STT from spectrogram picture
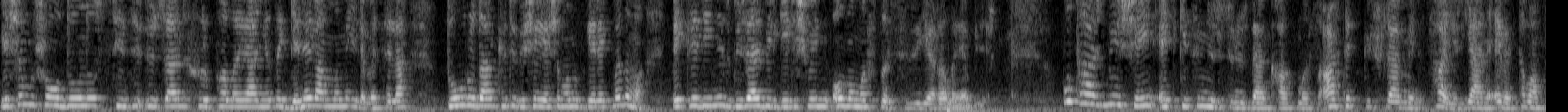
yaşamış olduğunuz sizi üzen, hırpalayan ya da genel anlamıyla mesela doğrudan kötü bir şey yaşamanız gerekmez ama beklediğiniz güzel bir gelişmenin olmaması da sizi yaralayabilir. Bu tarz bir şeyin etkisinin üstünüzden kalkması, artık güçlenmeniz. Hayır yani evet tamam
